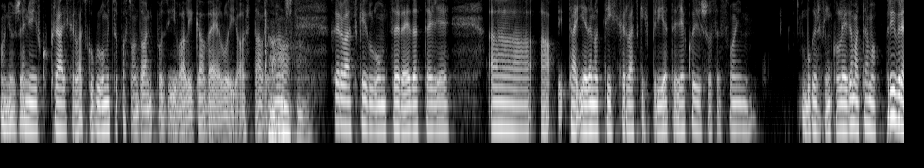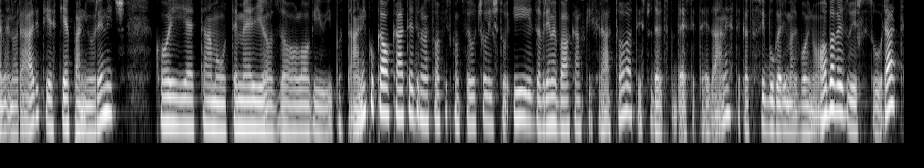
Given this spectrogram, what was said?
on je oženio Ivku Kralj, hrvatsku glumicu, pa su onda oni pozivali Gavelu i ostale, znaš, hrvatske glumce, redatelje. A, a taj jedan od tih hrvatskih prijatelja koji je išao sa svojim bugarskim kolegama tamo privremeno raditi je Stjepan Jurenić, koji je tamo utemeljio zoologiju i botaniku kao katedru na Sofijskom sveučilištu i za vrijeme Balkanskih ratova 1910. 11. kad su svi Bugari imali vojnu obavezu, išli su u rat,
